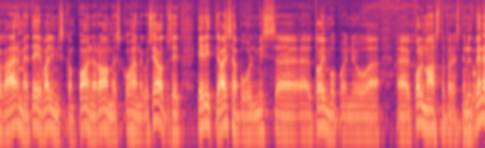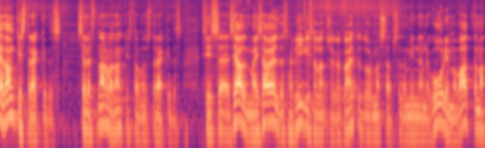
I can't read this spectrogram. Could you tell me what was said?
aga ärme tee valimiskampaania raames kohe nagu seaduseid, eriti asja puhul, mis äh, toimub, on ju äh, kolme aasta pärast. Ja nüüd Vene tankist rääkides, sellest Narva tankist, vabandust, rääkides, siis äh, seal ma ei saa öelda, see on riigisaladusega kaetud, Urmas saab seda minna nagu uurima, vaatama,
